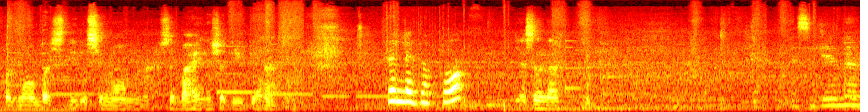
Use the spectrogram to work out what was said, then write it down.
pag lumabas dito si mama, sa bahay na siya titira. Talaga po? Yes, ana. Sige na.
